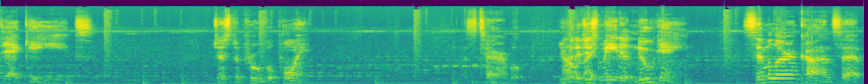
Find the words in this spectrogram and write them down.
decades just to prove a point. That's terrible. You could have just like made a new game, similar in concept,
